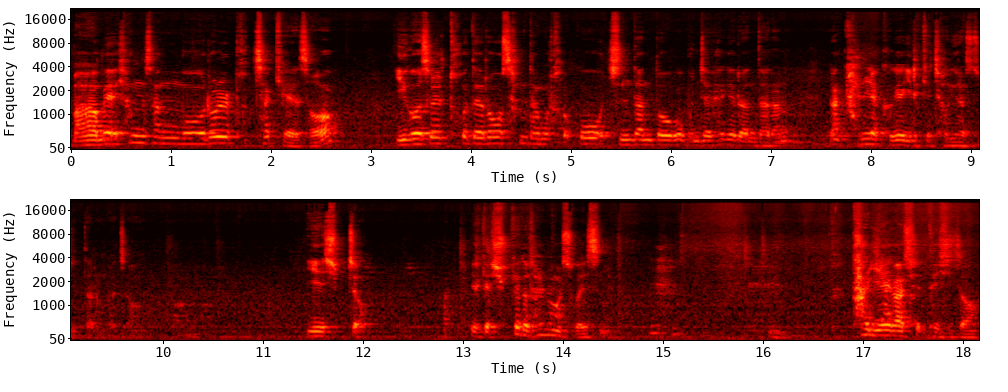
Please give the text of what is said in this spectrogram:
마음의 형상물을 포착해서 이것을 토대로 상담을 하고 진단도 하고 문제를 해결한다는 그냥 간략하게 이렇게 정의할 수 있다는 거죠. 이해 쉽죠? 이렇게 쉽게도 설명할 수가 있습니다. 음. 다 이해가 시- 되시죠?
